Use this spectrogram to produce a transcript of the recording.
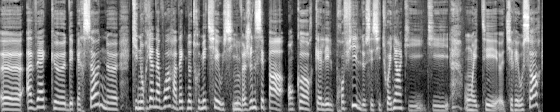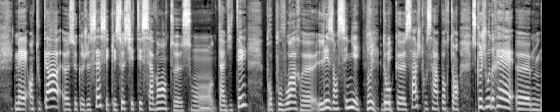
avec des personnes qui n'ont rien à voir avec notre métier aussi. Enfin, je ne sais pas encore quel est le profil de ces citoyens qui, qui ont été euh, tirés au sort. Mais en tout cas, euh, ce que je sais, c'est que les sociétés savantes euh, sont invitées pour pouvoir les enseigner. Oui, Donc oui. ça, je trouve ça important. Ce que je voudrais euh,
